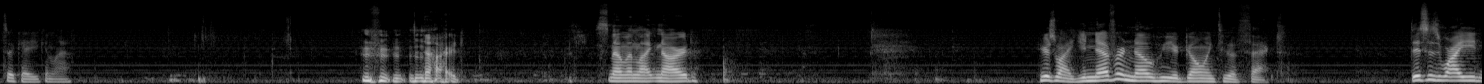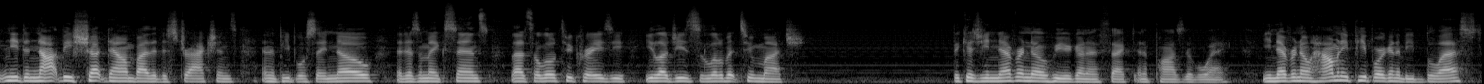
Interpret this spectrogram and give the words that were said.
It's okay, you can laugh. nard. Smelling like nard. Here's why you never know who you're going to affect. This is why you need to not be shut down by the distractions and the people say, no, that doesn't make sense. That's a little too crazy. You love Jesus a little bit too much. Because you never know who you're going to affect in a positive way. You never know how many people are going to be blessed,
